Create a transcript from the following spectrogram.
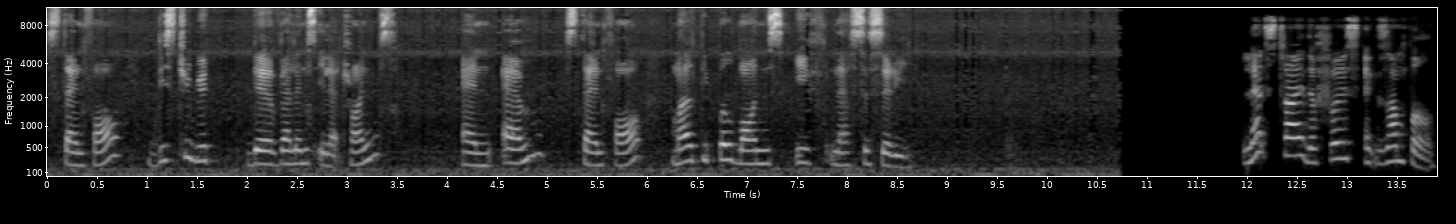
stand for distribute the valence electrons, and M stand for multiple bonds if necessary. Let's try the first example.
